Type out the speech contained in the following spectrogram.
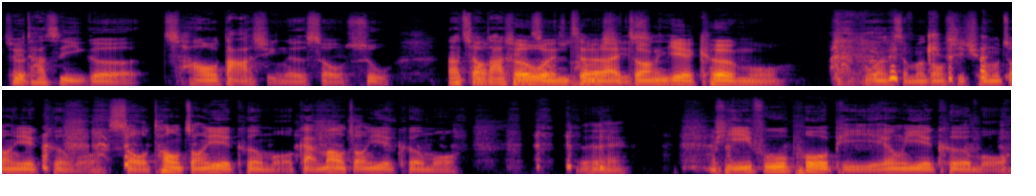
所以它是一个超大型的手术。那超大型的手术，柯文哲来装叶克膜，不管什么东西，全部装叶克膜，手痛装叶克膜，感冒装叶克膜，对不对？皮肤破皮也用叶克膜。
